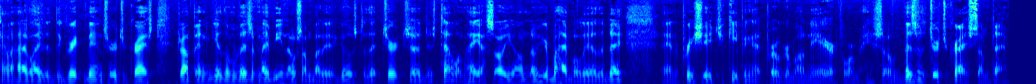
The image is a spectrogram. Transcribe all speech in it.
kind of highlighted the Great Bend Church of Christ. Drop in and give them a visit. Maybe you know somebody that goes to that church. Uh, just tell them, hey, I saw you on Know Your Bible the other day, and appreciate you keeping that program on the air for me. So visit the Church of Christ sometime.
